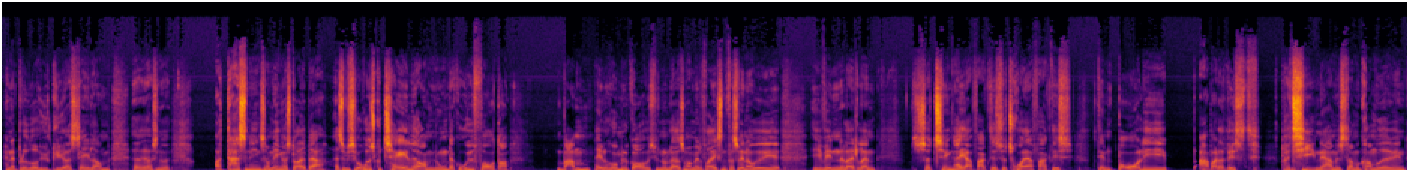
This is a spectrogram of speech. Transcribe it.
han er blød og hyggelig og taler om øh, og sådan noget. Og der er sådan en som Inger Støjberg. Altså hvis vi overhovedet skulle tale om nogen, der kunne udfordre Vammen eller Hummelgård, hvis vi nu lader som om Mette Frederiksen forsvinder ud i, i vinden eller et eller andet, så tænker jeg faktisk, så tror jeg faktisk, den borgerlige arbejderist, parti nærmest, som er kommet ud af det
